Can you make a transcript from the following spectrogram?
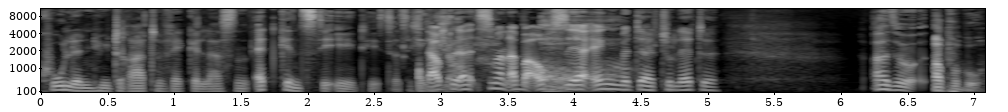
Kohlenhydrate weggelassen. Atkins-Diät hieß das. Ich Oh, glaube, ja. da ist man aber auch sehr eng mit der Toilette. Also, Apropos.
